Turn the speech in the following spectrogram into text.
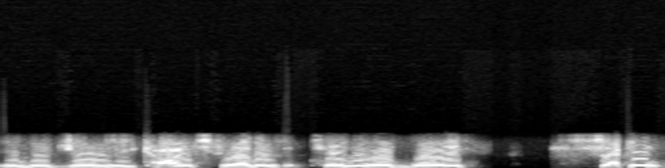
in New Jersey. Kai Struthers, a 10-year-old boy, second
